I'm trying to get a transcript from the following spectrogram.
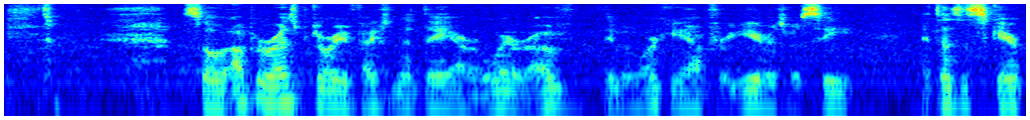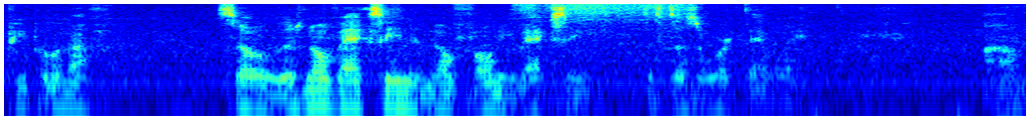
so, upper respiratory infection that they are aware of, they've been working on for years, but see, it doesn't scare people enough. So there's no vaccine and no phony vaccine. This doesn't work that way. Um,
